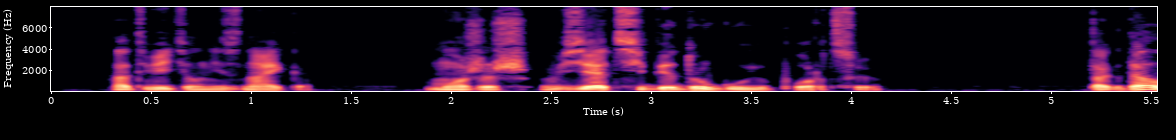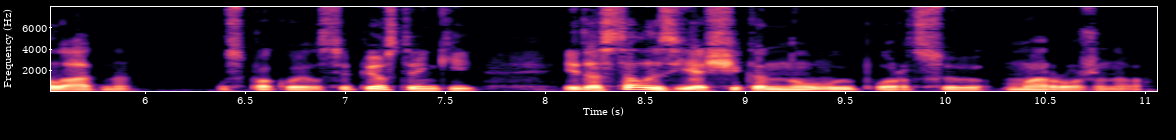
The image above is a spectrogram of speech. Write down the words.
— ответил Незнайка. «Можешь взять себе другую порцию». «Тогда ладно», — успокоился пестренький и достал из ящика новую порцию мороженого.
